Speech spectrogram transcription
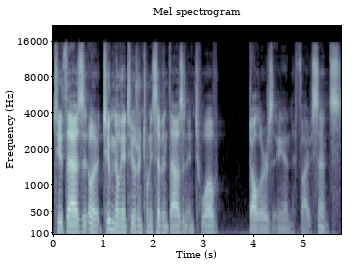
2000 oh, $2,227,012.05.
